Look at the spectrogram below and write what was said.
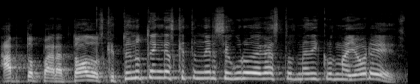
apto para todos. Que tú no tengas que tener seguro de gastos médicos mayores.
